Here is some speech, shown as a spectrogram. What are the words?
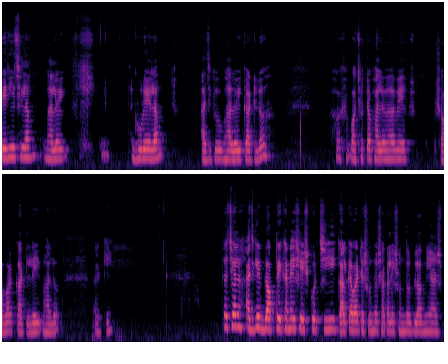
বেরিয়েছিলাম, ভালোই ঘুরে এলাম। আজকেও ভালোই কাটলো। বছরটা ভালোভাবে সবার কাটলেই ভালো আর কি। তো চলো, আজকের ব্লগটা এখানেই শেষ করছি। কালকে আবার একটা সুন্দর সকালে সুন্দর ব্লগ নিয়ে আসব।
